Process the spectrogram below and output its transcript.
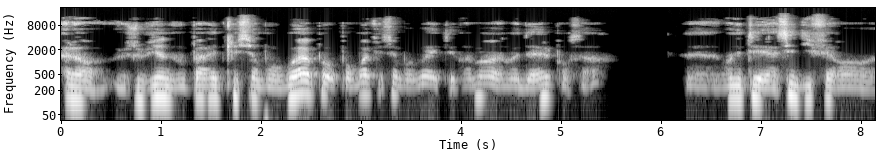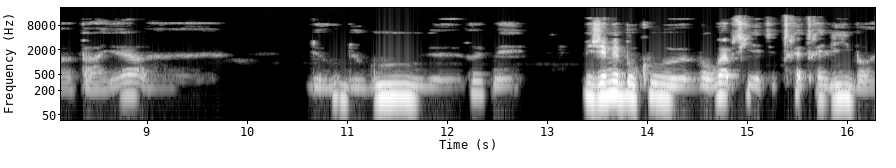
Alors, je viens de vous parler de Christian Bourgois. Pour, pour moi, Christian Bourgois était vraiment un modèle pour ça. Euh, on était assez différents euh, par ailleurs, euh, de, goût, de trucs, mais, mais j'aimais beaucoup Bourgois parce qu'il était très très libre,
